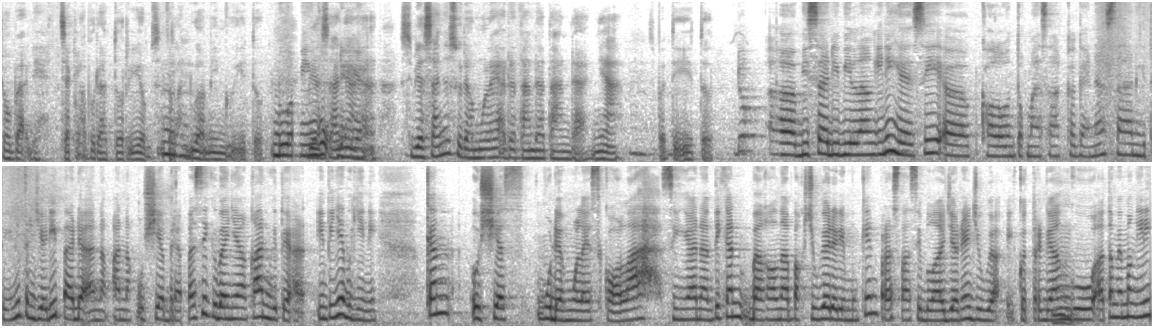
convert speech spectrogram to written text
coba deh cek laboratorium setelah hmm. dua minggu itu. Dua minggu biasanya ya? biasanya sudah mulai ada tanda-tandanya hmm. seperti itu. Dok uh, bisa dibilang ini nggak sih uh, kalau untuk masalah keganasan gitu ini terjadi pada anak-anak usia berapa sih kebanyakan gitu ya intinya begini kan usia udah mulai sekolah sehingga nanti kan bakal nampak juga dari mungkin prestasi belajarnya juga ikut terganggu hmm. atau memang ini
